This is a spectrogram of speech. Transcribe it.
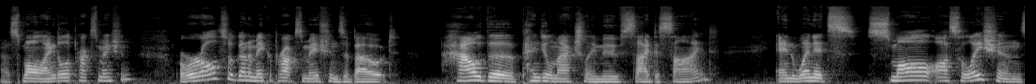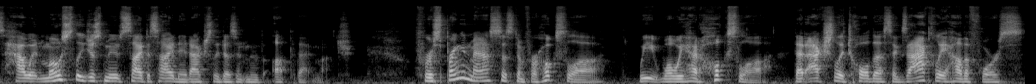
uh, small angle approximation, but we're also going to make approximations about how the pendulum actually moves side to side, and when it's small oscillations, how it mostly just moves side to side and it actually doesn't move up that much. For a spring and mass system for Hooke's law, we well we had Hooke's law that actually told us exactly how the force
